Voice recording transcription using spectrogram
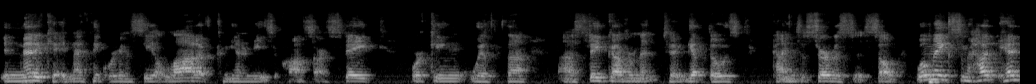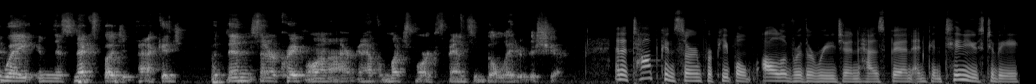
in Medicaid. And I think we're going to see a lot of communities across our state working with uh, uh, state government to get those kinds of services. So we'll make some headway in this next budget package, but then Senator Crapo and I are going to have a much more expansive bill later this year. And a top concern for people all over the region has been and continues to be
